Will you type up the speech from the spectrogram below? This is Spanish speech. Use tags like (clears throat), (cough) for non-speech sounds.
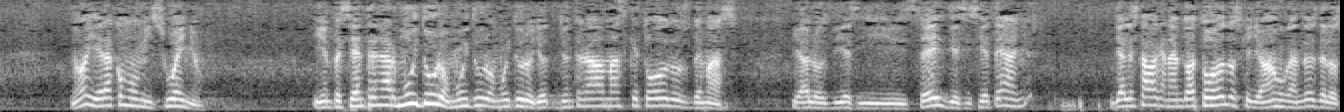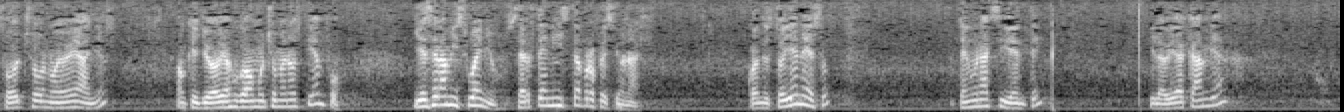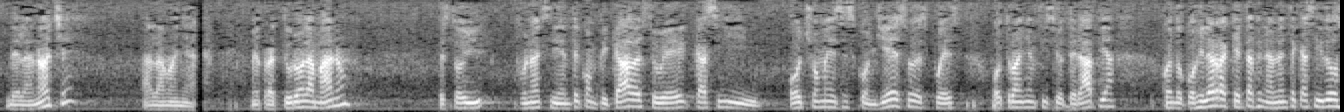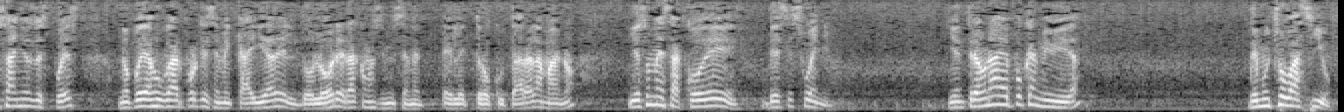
¿no? Y era como mi sueño. Y empecé a entrenar muy duro, muy duro, muy duro. Yo, yo entrenaba más que todos los demás. Y a los 16, 17 años, ya le estaba ganando a todos los que llevaban jugando desde los 8 o 9 años, aunque yo había jugado mucho menos tiempo. Y ese era mi sueño, ser tenista profesional. Cuando estoy en eso, tengo un accidente y la vida cambia de la noche a la mañana. Me fracturo la mano, estoy, fue un accidente complicado, estuve casi ocho meses con yeso, después otro año en fisioterapia. Cuando cogí la raqueta, finalmente casi dos años después, no podía jugar porque se me caía del dolor, era como si se me electrocutara la mano. Y eso me sacó de, ese sueño. Y entré a una época en mi vida de mucho vacío.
